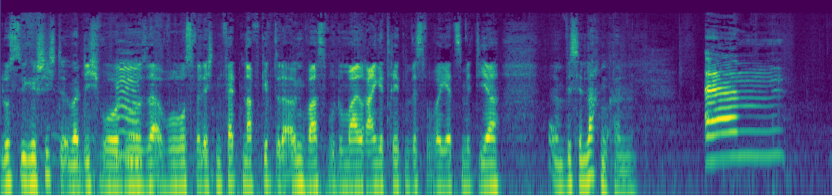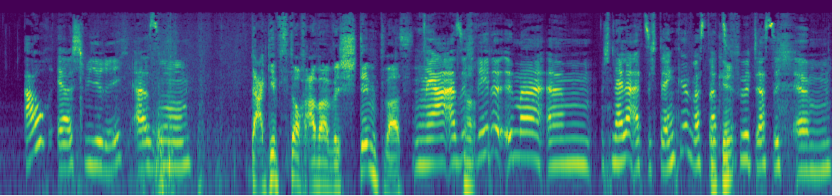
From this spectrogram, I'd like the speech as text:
lustige Geschichte über dich, wo Hm. du, wo es vielleicht einen Fettnapf gibt oder irgendwas, wo du mal reingetreten bist, wo wir jetzt mit dir ein bisschen lachen können? Ähm, auch eher schwierig, also Da gibt's doch aber bestimmt was. Ja, also ich Ja. rede immer ähm, schneller, als ich denke, was dazu Okay. führt, dass ich ähm,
